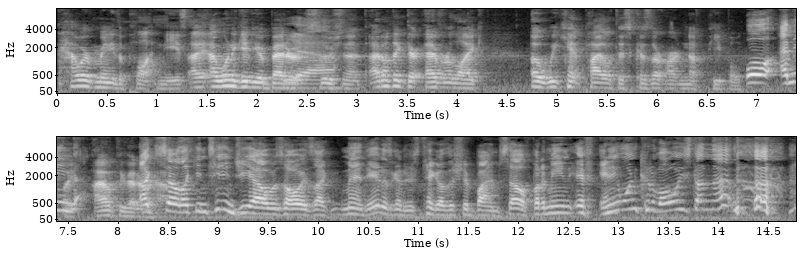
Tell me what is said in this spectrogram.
however many the plot needs, I, I want to give you a better Yeah. solution. I don't think they're ever like, oh, we can't pilot this because there aren't enough people. well i mean Like, I don't think that ever like so like in TNG I was always like man Data's gonna just take over the ship by himself but I mean if anyone could have always done that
